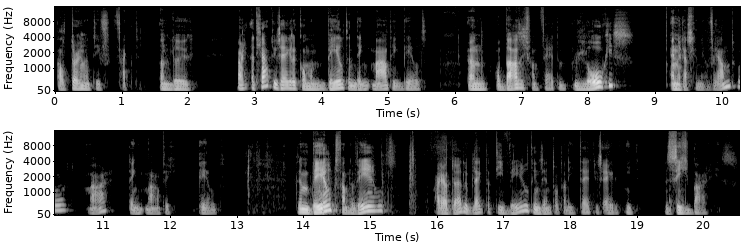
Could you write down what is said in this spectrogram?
alternatief fact, een leugen. Maar het gaat dus eigenlijk om een beeld, een denkmatig beeld, een op basis van feiten logisch en rationeel verantwoord, maar denkmatig beeld. Het is een beeld van de wereld waaruit duidelijk blijkt dat die wereld in zijn totaliteit dus eigenlijk niet zichtbaar is.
